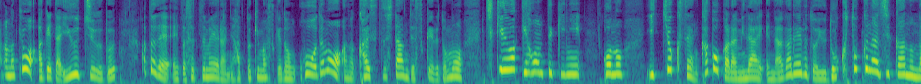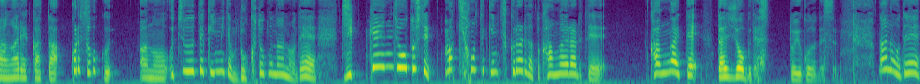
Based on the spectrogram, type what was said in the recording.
あの、今日挙げた YouTube、後で、えっ、と、説明欄に貼っときますけど、方でも、あの、解説したんですけれども、地球は基本的に、この一直線、過去から未来へ流れるという独特な時間の流れ方、これすごく、あの、宇宙的に見ても独特なので、実験場として、まあ、基本的に作られたと考えられて、考えて大丈夫です。ということです。なので、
